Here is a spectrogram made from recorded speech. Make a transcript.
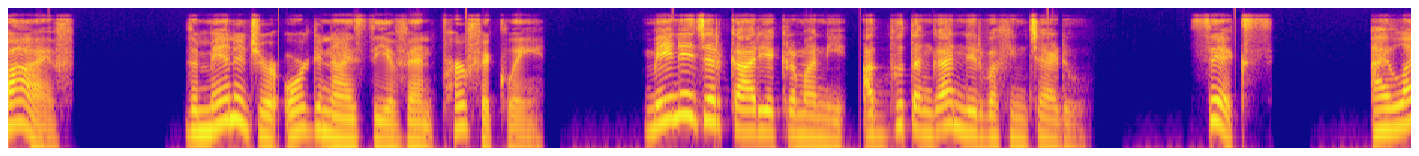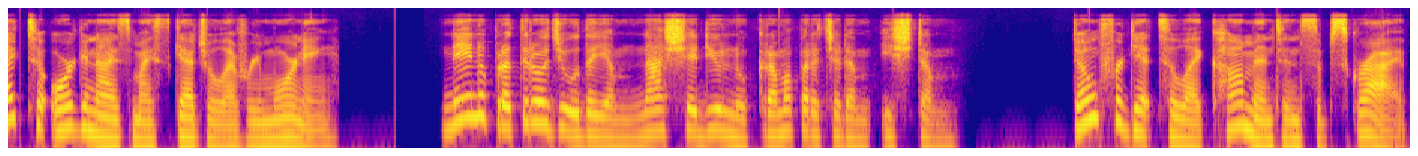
5. The manager organized the event perfectly. మేనేజర్ కార్యక్రమాన్ని అద్భుతంగా నిర్వహించాడు 6. I like to organize my schedule every morning. నేను ప్రతిరోజు ఉదయం నా షెడ్యూల్ను క్రమపరచడం ఇష్టం Don't forget to like, comment, and subscribe.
